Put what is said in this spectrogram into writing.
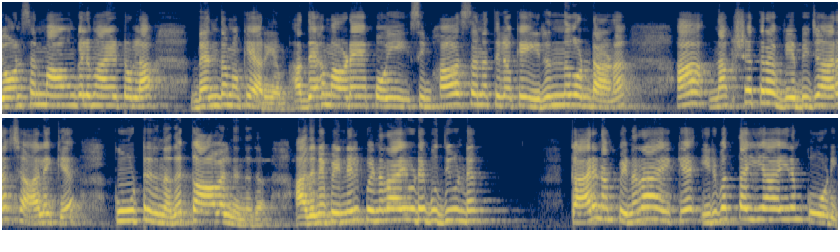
ജോൺസൺ മാവങ്കലുമായിട്ടുള്ള ബന്ധമൊക്കെ അറിയാം. അദ്ദേഹം അവിടെ പോയി സിംഹാസനത്തിലൊക്കെ ഇരുന്നു കൊണ്ടാണ് ആ നക്ഷത്ര വ്യഭിചാര ശാലയ്ക്ക് കൂട്ടിരുന്നത് കാവൽ നിന്നത്. അതിന് പിന്നിൽ പിണറായിയുടെ ബുദ്ധിയുണ്ട്. കാരണം പിണറായിക്ക് ഇരുപത്തയ്യായിരം കോടി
